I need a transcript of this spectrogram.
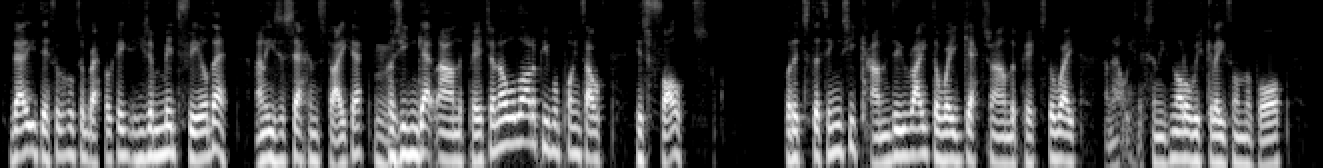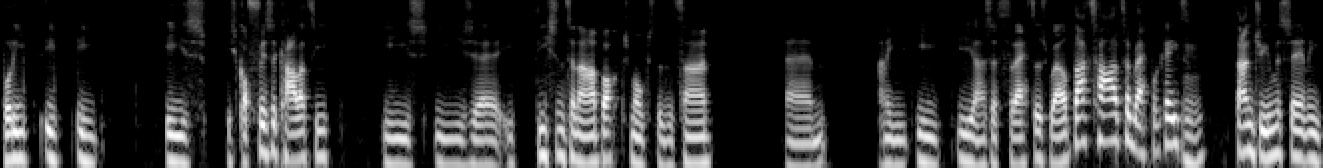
It's very difficult to replicate. He's a midfielder and he's a second striker hmm. because he can get round the pitch. I know a lot of people point out his faults, but it's the things he can do right, the way he gets around the pitch, the way I know he's listen, he's not always great on the ball, but he he, he he's he's got physicality, he's he's uh, he's decent in our box most of the time. Um and he, he he has a threat as well. That's hard to replicate. Danjuma's certainly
